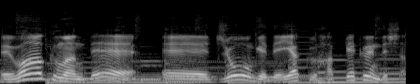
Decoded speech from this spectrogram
えワークマンで、えー上下で約800円でした。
